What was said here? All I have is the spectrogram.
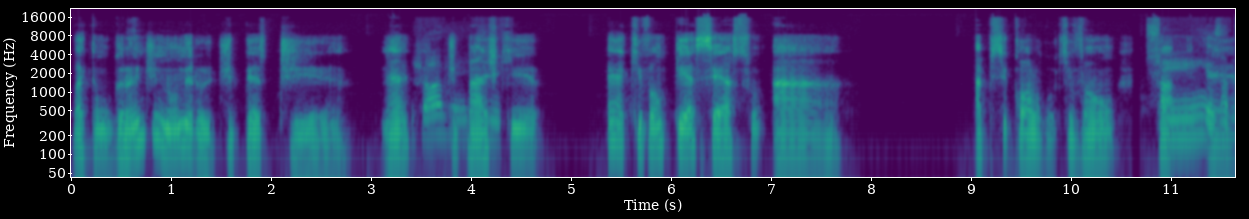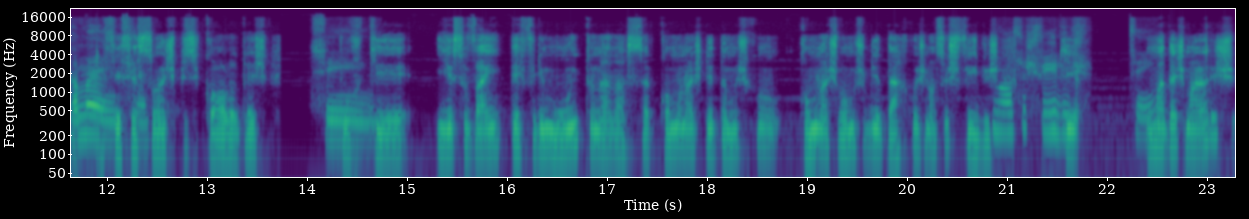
vai ter um grande número de, de, né, de pais isso. que é que vão ter acesso a a psicólogo, que vão Sim, é, exatamente. ter sessões psicólogas, Sim, porque isso vai interferir muito na nossa como nós lidamos com como nós vamos lidar com os nossos filhos. nossos filhos. Sim, Uma das maiores.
